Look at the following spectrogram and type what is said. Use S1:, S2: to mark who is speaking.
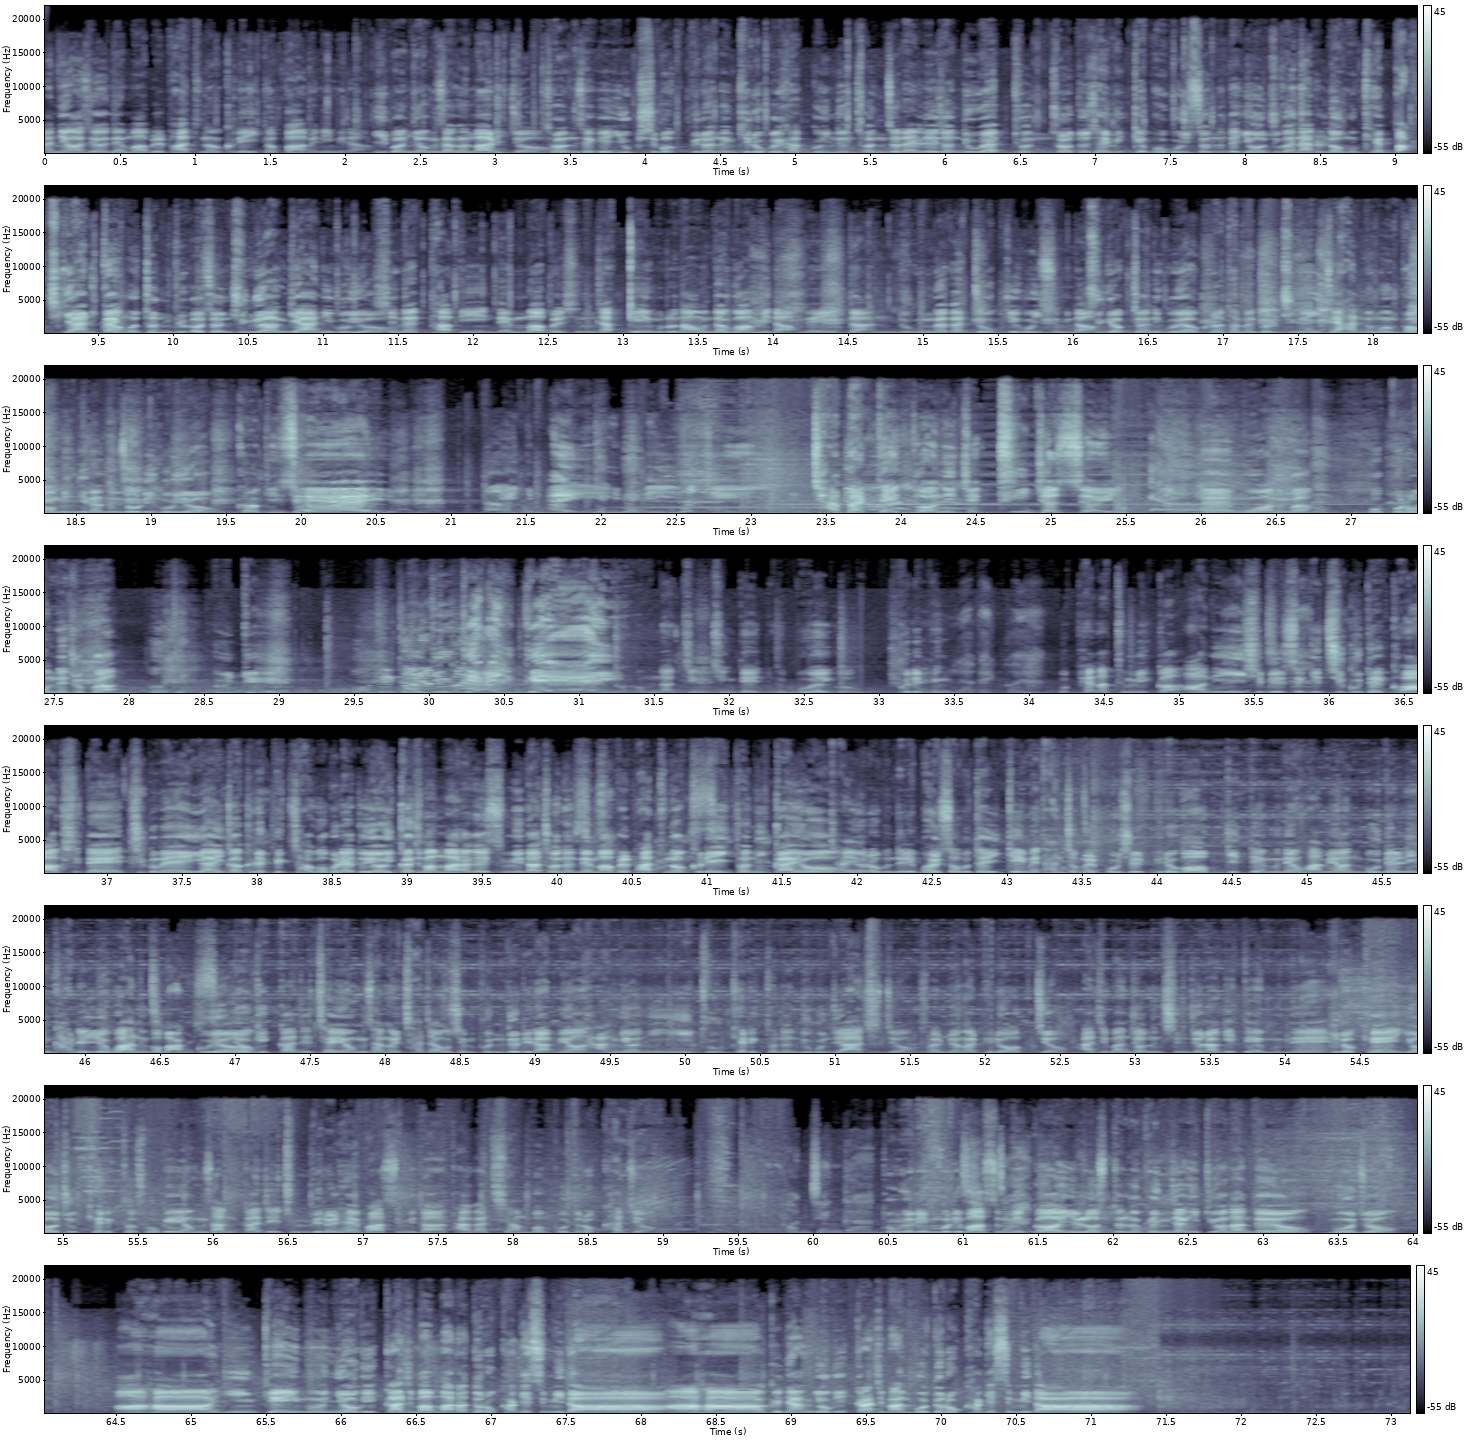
S1: 안녕하세요. 넷마블 파트너 크리에이터 빠맨입니다. 이번 영상은 말이죠. 전세계 60억 뷰라는 기록을 갖고 있는 전설의 레전드 웹툰. 저도 재밌게 보고 있었는데 여주가 나를 너무 개빡치게 하니까 아무튼 그것은 중요한 게 아니고요. 신의 탑이 넷마블 신작 게임으로 나온다고 합니다. 네 일단 누군가가 쫓기고 있습니다. 추격전이고요. 그렇다면 둘 중에 이제 한 놈은 범인이라는 소리고요.
S2: 거기서 에이, 에이, 에이, 잡았다 넌 이제 뒤졌어. 이.
S1: 에? 뭐 하는 거야? 뽀뽀로 혼내줄 거야?
S2: 어디 어딜 가는 거야
S1: 이게 겁나 찡찡대 뭐야 이거 그래픽
S3: 올라갈 거야.
S1: 뭐 팬아트입니까? 아니 21세기 지구 대과학 시대에 지금 AI가 그래픽 작업을 해도 여기까지만 말하겠습니다. 저는 넷마블 파트너 크리에이터니까요. 자 여러분들이 벌써부터 이 게임의 단점을 보실 필요가 없기 때문에 화면 모델링 가리려고 하는 거 맞고요. 여기까지 제 영상을 찾아오신 분들이라면 당연히 이 두 캐릭터는 누군지 아시죠? 설명할 필요 없죠. 하지만 저는 친절하기 때문에 이렇게 여주 캐릭터 소개 영상까지 준비를 해봤습니다. 다 같이 한번 보도록 하죠. 동일 인물이 맞습니까? 일러스트는 굉장히 뛰어난데요. 뭐죠? 아하, 이 게임은 여기까지만 말하도록 하겠습니다. 아하, 그냥 여기까지만 보도록 하겠습니다.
